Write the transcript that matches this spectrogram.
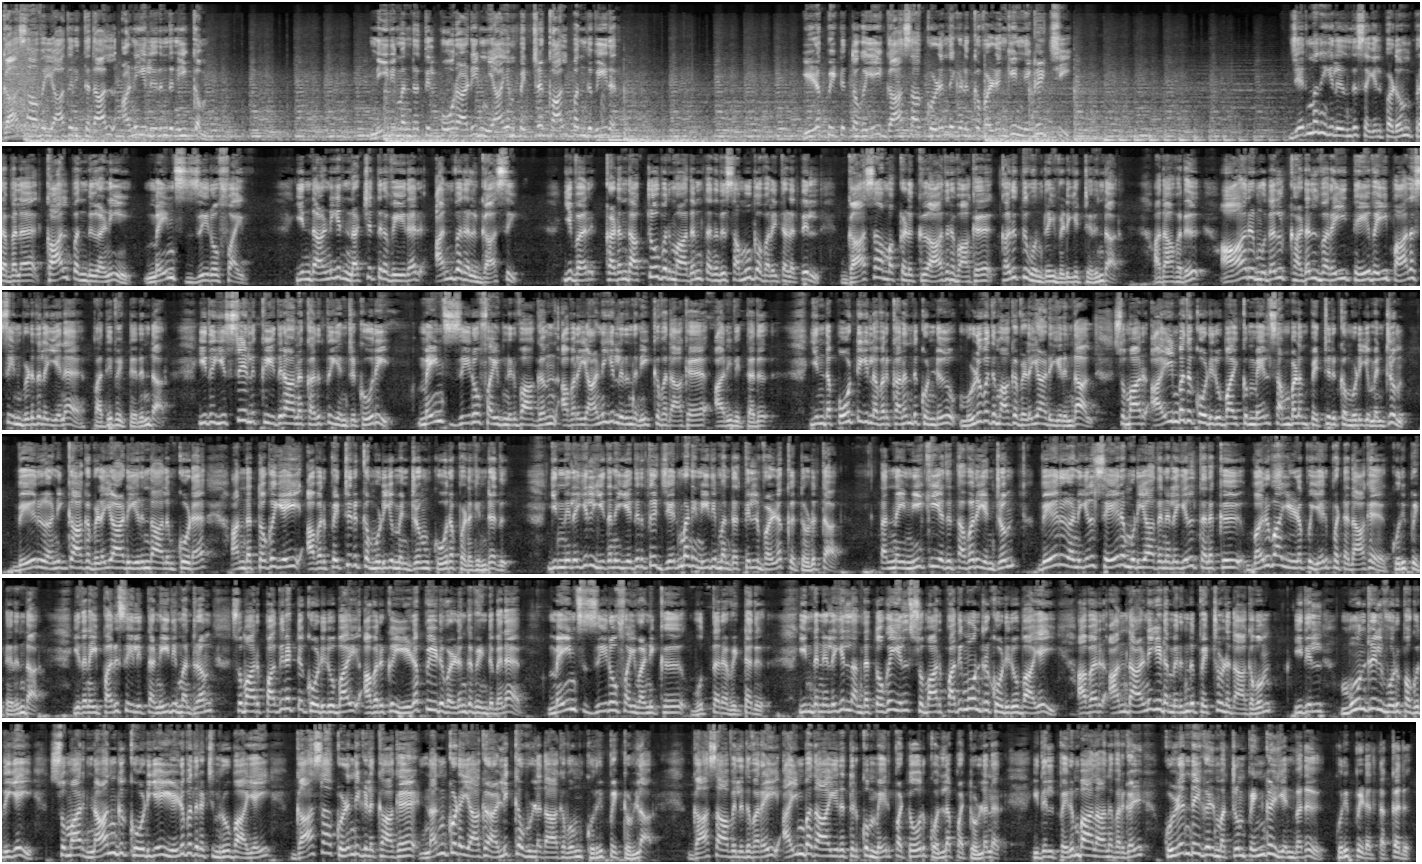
காசாவை ஆதரித்ததால் அணியிலிருந்து நீக்கம். நீதிமன்றத்தில் போராடி நியாயம் பெற்ற கால்பந்து வீரர். இழப்பீட்டுத் தொகையை காசா குழந்தைகளுக்கு வழங்கி நிகழ்ச்சி. ஜெர்மனியிலிருந்து செயல்படும் பிரபல கால்பந்து அணி மெயின்ஸ் ஜீரோ ஃபைவ். இந்த அணியின் நட்சத்திர வீரர் அன்வர் அல் காசி இவர் கடந்த அக்டோபர் மாதம் தனது சமூக வலைதளத்தில் காசா மக்களுக்கு ஆதரவாக கருத்து ஒன்றை வெளியிட்டிருந்தார். அதாவது ஆறு முதல் கடல் வரை தேவை பாலஸ்தீன் விடுதலை என பதிவிட்டிருந்தார். இது இஸ்ரேலுக்கு எதிரான கருத்து என்று கூறி மெயின்ஸ் ஜீரோ ஃபைவ் நிர்வாகம் அவரை அணியில் இருந்து நீக்குவதாக அறிவித்தது. இந்த போட்டியில் அவர் கலந்து கொண்டு முழுவதுமாக விளையாடியிருந்தால் சுமார் ஐம்பது கோடி ரூபாய்க்கும் மேல் சம்பளம் பெற்றிருக்க முடியும் என்றும் வேறு அணிக்காக விளையாடி இருந்தாலும் கூட அந்த தொகையை அவர் பெற்றிருக்க முடியும் என்றும் கூறப்படுகின்றது. இந்நிலையில் இதனை எதிர்த்து ஜெர்மனி நீதிமன்றத்தில் வழக்கு தொடுத்தார். தன்னை நீக்கியது தவறு என்றும் வேறு அணியில் சேர முடியாத நிலையில் தனக்கு வருவாய் இழப்பு ஏற்பட்டதாக குறிப்பிட்டிருந்தார். இதனை பரிசீலித்த நீதிமன்றம் சுமார் பதினெட்டு கோடி ரூபாய் அவருக்கு இழப்பீடு வழங்க வேண்டும் என மெயின்ஸ் ஜீரோ ஃபைவ் அணிக்கு உத்தரவிட்டது. இந்த நிலையில் அந்த தொகையில் சுமார் பதிமூன்று கோடி ரூபாயை அவர் அந்த அணியிடமிருந்து பெற்றுள்ளதாகவும் இதில் மூன்றில் ஒரு பகுதியை சுமார் நான்கு கோடியே எழுபது லட்சம் ரூபாயை காசா குழந்தைகளுக்காக நன்கொடையாக அளிக்க உள்ளதாகவும் குறிப்பிட்டுள்ளார். காசாவில் இதுவரை ஐம்பதாயிரத்திற்கும் மேற்பட்டோர் கொல்லப்பட்டுள்ளனர். இதில் பெரும்பாலானவர்கள் குழந்தைகள் மற்றும் பெண்கள் என்பது குறிப்பிடத்தக்கது.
